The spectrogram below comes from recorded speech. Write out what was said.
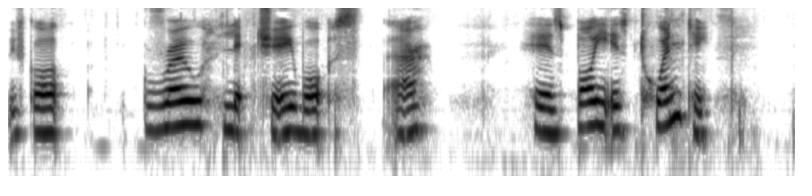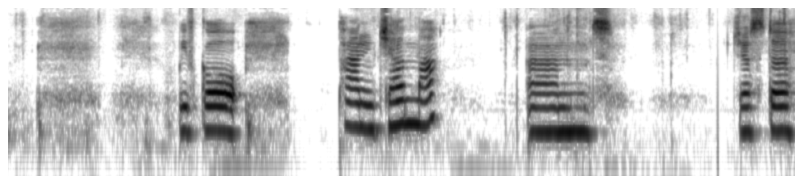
We've got Grow Litchi, what's there? His bite is 20. We've got Panchama and just a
